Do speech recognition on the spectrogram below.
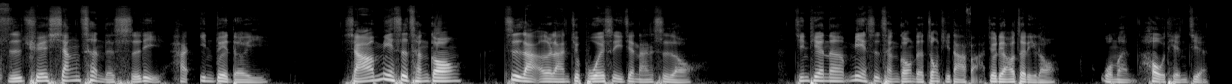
职缺相称的实力和应对得宜，想要面试成功，自然而然就不会是一件难事哦。今天呢，面试成功的终极大法就聊到这里喽，我们后天见。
